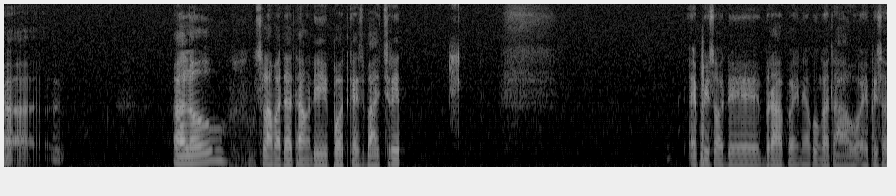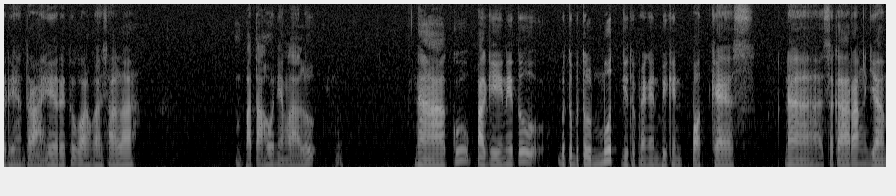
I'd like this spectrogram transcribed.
Eh, halo, selamat datang di podcast Bacrit. Episode berapa ini aku nggak tahu. Episode yang terakhir itu kalau nggak salah empat tahun yang lalu. Nah, aku pagi ini tuh betul-betul mood gitu pengen bikin podcast. Nah, sekarang jam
